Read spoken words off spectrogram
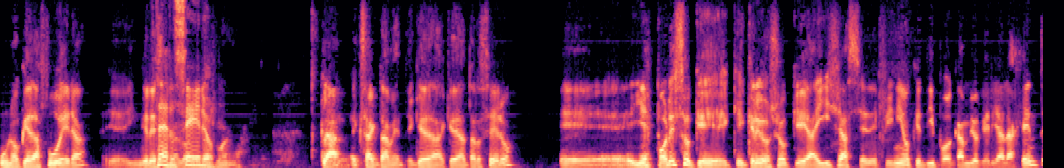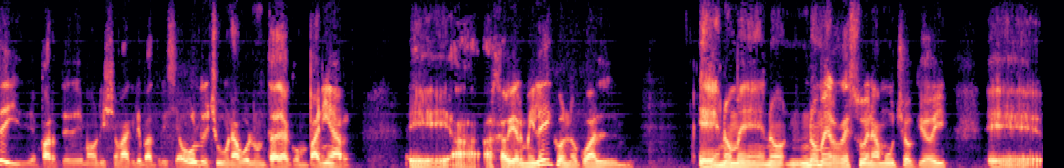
uno queda fuera, eh, ingresa Tercero. Claro, exactamente, queda, queda tercero. eh, y es por eso que, creo yo que ahí ya se definió qué tipo de cambio quería la gente y de parte de Mauricio Macri y Patricia Bullrich hubo una voluntad de acompañar eh, a, Javier Milei, con lo cual eh, no, me, no, no me resuena mucho que hoy eh,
